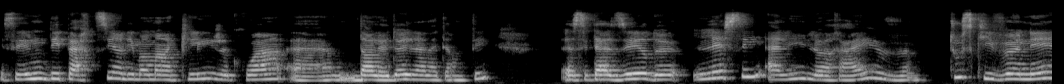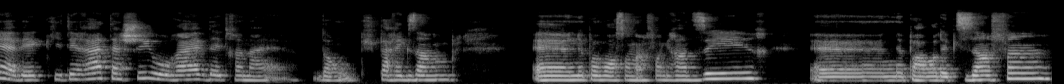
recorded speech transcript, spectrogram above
C'est une des parties, un des moments clés, je crois, euh, dans le deuil de la maternité, euh, c'est-à-dire de laisser aller le rêve, tout ce qui venait avec, qui était rattaché au rêve d'être mère. Donc, par exemple, ne pas voir son enfant grandir, ne pas avoir de petits-enfants,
